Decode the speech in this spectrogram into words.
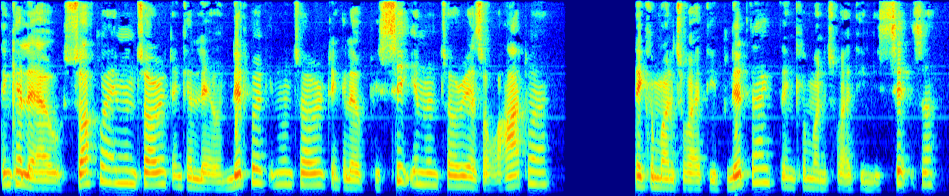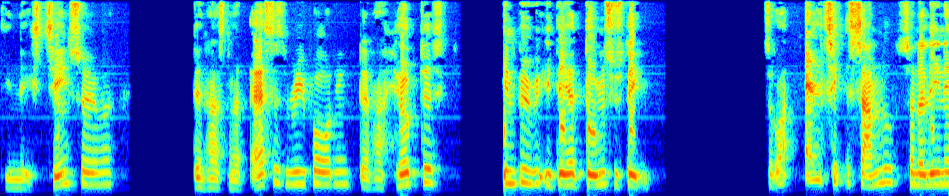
Den kan lave software inventory, den kan lave network inventory, den kan lave PC inventory, altså over hardware. Den kan monitorere dit netværk, den kan monitorere dine licenser, dine exchange server. Den har sådan noget asset reporting, den har helpdesk, indbygget i det her dumme system. Så går alting samlet, så når Lene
